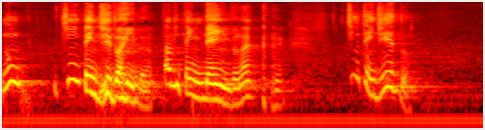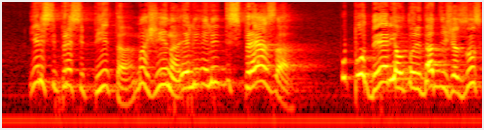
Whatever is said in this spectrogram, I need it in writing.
não tinha entendido ainda, estava entendendo, né? Tinha entendido. E ele se precipita, imagina, ele, ele despreza o poder e a autoridade de Jesus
